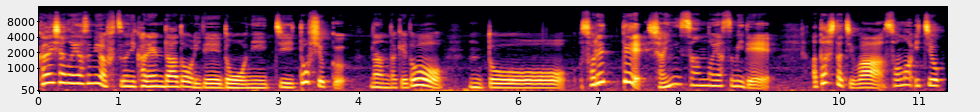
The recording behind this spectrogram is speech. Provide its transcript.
会社の休みは普通にカレンダー通りで土日と祝なんだけど、うんと、それって社員さんの休みで私たちはその一応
